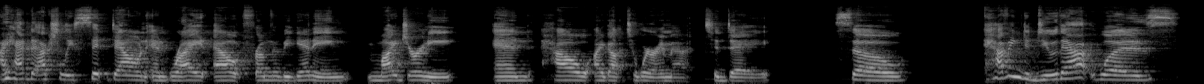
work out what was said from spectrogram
i had to actually sit down and write out from the beginning my journey and how i got to where i'm at today. So having to do that was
